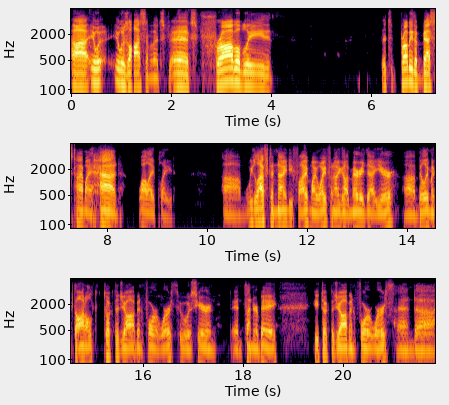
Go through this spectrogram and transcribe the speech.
Uh, it was it was awesome. It's it's probably it's probably the best time I had while I played. Um, we left in 95. My wife and I got married that year. Uh, Billy McDonald took the job in Fort Worth, who was here in, in Thunder Bay. He took the job in Fort Worth and uh,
